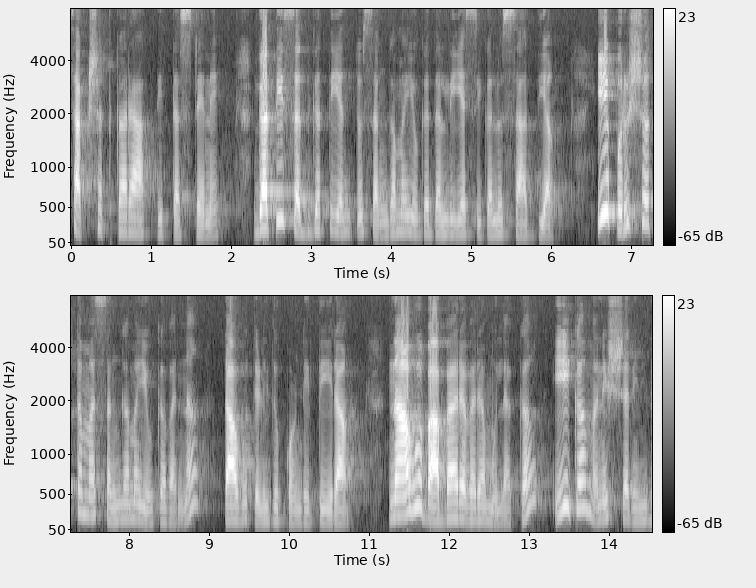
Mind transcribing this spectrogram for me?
ಸಾಕ್ಷಾತ್ಕಾರ ಆಗ್ತಿತ್ತಷ್ಟೇ ಗತಿ ಸದ್ಗತಿಯಂತೂ ಸಂಗಮ ಯುಗದಲ್ಲಿಯೇ ಸಿಗಲು ಸಾಧ್ಯ. ಈ ಪುರುಷೋತ್ತಮ ಸಂಗಮ ಯುಗವನ್ನು ತಾವು ತಿಳಿದುಕೊಂಡಿದ್ದೀರಾ? ನಾವು ಬಾಬಾರವರ ಮೂಲಕ ಈಗ ಮನುಷ್ಯರಿಂದ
